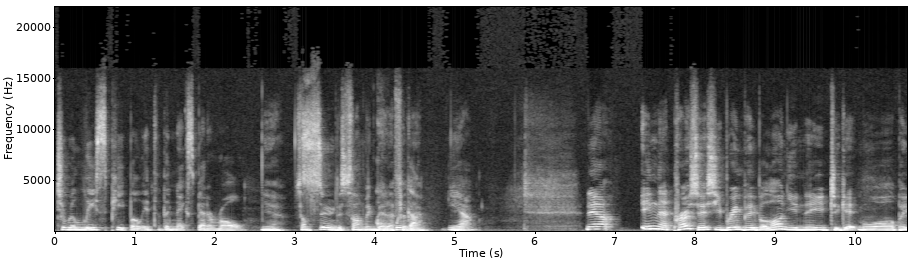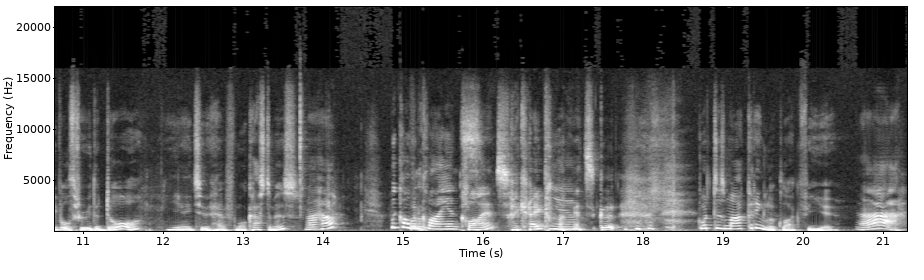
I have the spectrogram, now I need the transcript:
to release people into the next better role. Yeah. Some, Soon. There's something better for Quicker. them. Yeah. Now, in that process, you bring people on, you need to get more people through the door. You need to have more customers. Uh huh. We call them clients. Clients. Okay, clients. Good. what does marketing look like for you? Ah,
